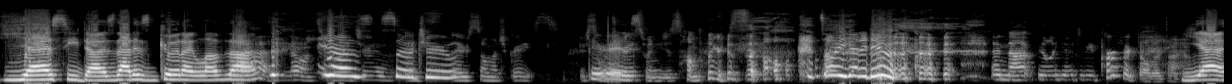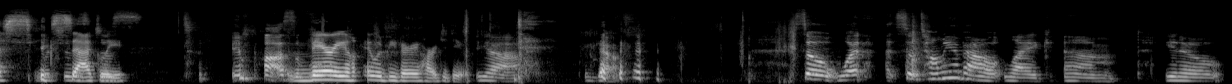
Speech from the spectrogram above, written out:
Yes, he does. That is good. I love that. Yeah, no, Yes, really true. so It's- true. There's so much grace. There's There so much is. grace when you just humble yourself. That's all you got to do. and not feel like you have to be perfect all the time. yes, exactly. impossible. Very, it would be very hard to do. Yeah. Yeah. so what so tell me about like um you know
